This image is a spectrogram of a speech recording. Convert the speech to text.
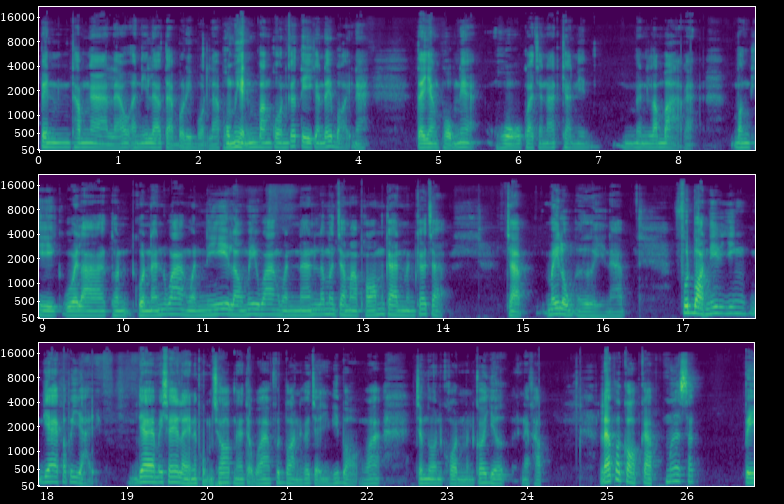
เป็นทำงานแล้วอันนี้แล้วแต่บริบทแล้ว ผมเห็นบางคนก็ตีกันได้บ่อยนะ แต่อย่างผมเนี่ยโหกว่าจะนัดกันนี่มันลำบากอะ่ะบางทีเวลาคนนั้นว่างวันนี้เราไม่ว่างวันนั้น แล้วมันจะมาพร้อมกันมันก็จะจะไม่ลงเอยนะครับ ฟุตบอลนี่ยิ่งแย่เข้าไปใหญ่ แย่ไม่ใช่อะไรนะผมชอบนะแต่ว่าฟุตบอลก็จะอย่างที่บอกว่าจำนวนคนมันก็เยอะนะครับ แล้วประกอบกับเมื่อสักปี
